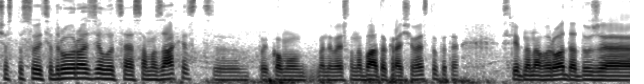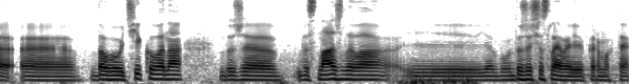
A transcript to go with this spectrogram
Що стосується другого розділу, це самозахист, е, по якому мене вийшло набагато краще виступити. Срібна нагорода дуже е, довгоочікувана, дуже виснажлива, і я був дуже щасливий перемогти.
